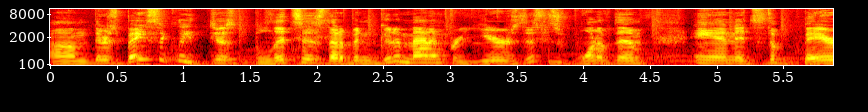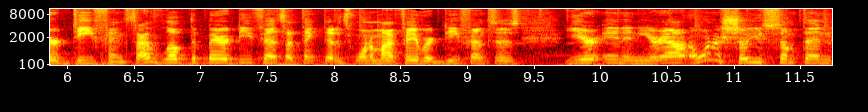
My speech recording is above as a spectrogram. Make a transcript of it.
um, there's basically just blitzes that have been good in Madden for years. This is one of them, and it's the Bear defense. I love the Bear defense. I think that it's one of my favorite defenses year in and year out. I want to show you something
